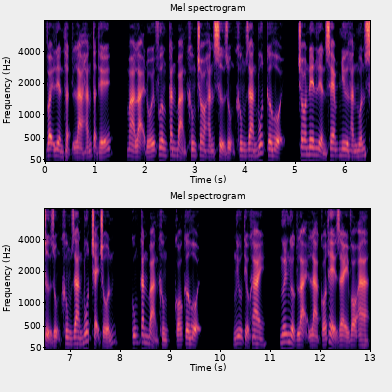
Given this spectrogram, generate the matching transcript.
vậy liền thật là hắn tận thế, mà lại đối phương căn bản không cho hắn sử dụng không gian bút cơ hội, cho nên liền xem như hắn muốn sử dụng không gian bút chạy trốn, cũng căn bản không có cơ hội. Ngưu Tiểu Khai, ngươi ngược lại là có thể dày vò a,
